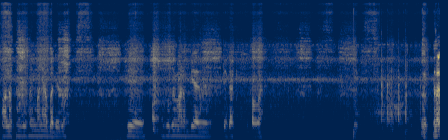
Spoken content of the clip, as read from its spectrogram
પાલકનું રૂપિયા મને આ બધે તો બે રૂપિયા મને બે ભેગા પાવા હે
